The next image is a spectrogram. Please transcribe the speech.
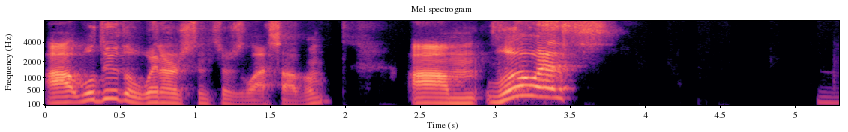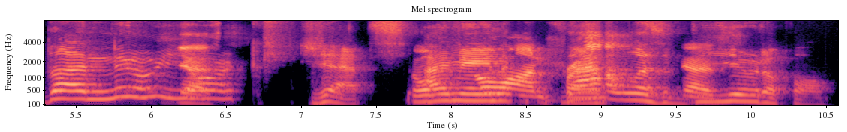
Uh, we'll do the winners since there's less of them. Um, Lewis, the New Yes. York Jets. Go- I mean, on, that was Yes. beautiful.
